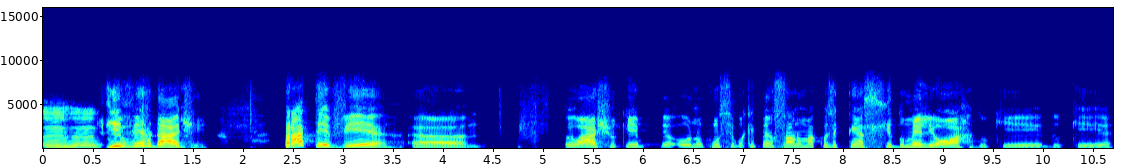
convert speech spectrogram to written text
Uhum. De verdade. Para TV, uh, eu acho que eu não consigo aqui pensar numa coisa que tenha sido melhor do que do que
